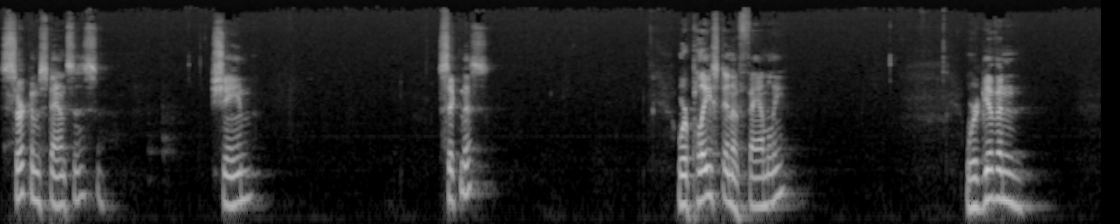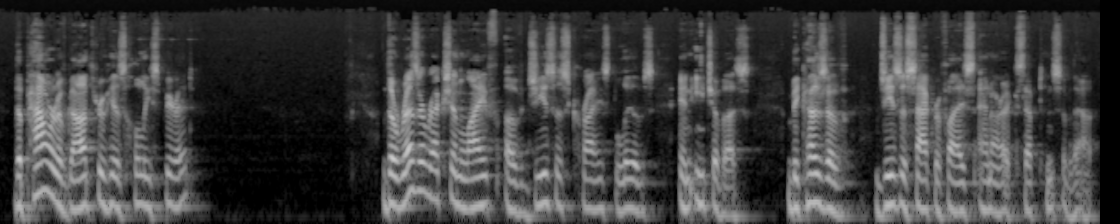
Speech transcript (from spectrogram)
circumstances, shame, sickness. We're placed in a family. We're given the power of God through His Holy Spirit, the resurrection life of Jesus Christ lives in each of us because of Jesus' sacrifice and our acceptance of that.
